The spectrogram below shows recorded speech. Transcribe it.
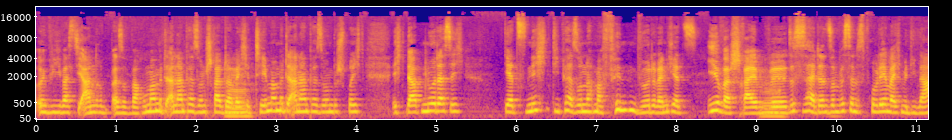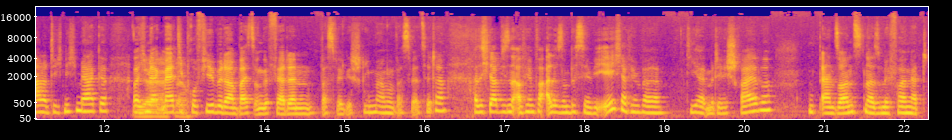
irgendwie, was die andere, also warum man mit der anderen Person schreibt oder welche Themen man mit der anderen Person bespricht. Ich glaube nur, dass ich jetzt nicht die Person nochmal finden würde, wenn ich jetzt ihr was schreiben will. Das ist halt dann so ein bisschen das Problem, weil ich mir die Namen natürlich nicht merke, aber ich Ja, merke ja, mir halt die. Profilbilder und weiß ungefähr dann, was wir geschrieben haben und was wir erzählt haben. Also ich glaube, die sind auf jeden Fall alle so ein bisschen wie ich, auf jeden Fall die halt, mit denen ich schreibe. Und ansonsten, also mir folgen halt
